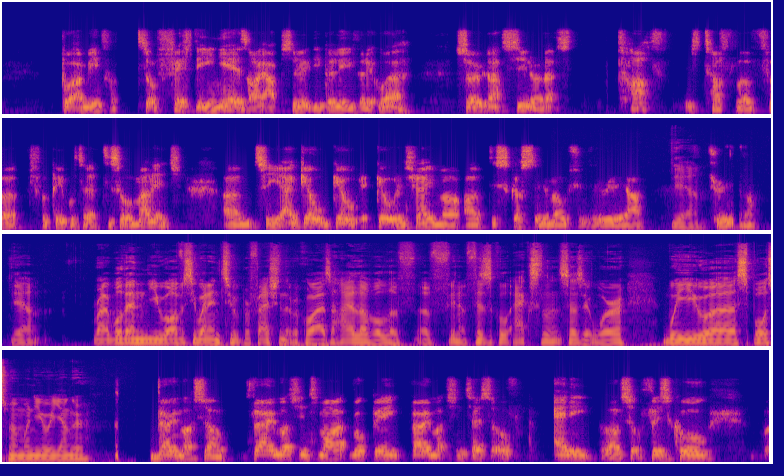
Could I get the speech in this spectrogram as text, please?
but i mean for sort of 15 years i absolutely believe that it were so that's you know that's tough it's tough for, for, for people to, to sort of manage. Um, so yeah, guilt, guilt, guilt, and shame are, are disgusting emotions. They really are. Yeah, true. Yeah. Right. Well, then you obviously went into a profession that requires a high level of, of you know physical excellence, as it were. Were you a sportsman when you were younger? Very much so. Very much into my rugby. Very much into sort of any uh, sort of physical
